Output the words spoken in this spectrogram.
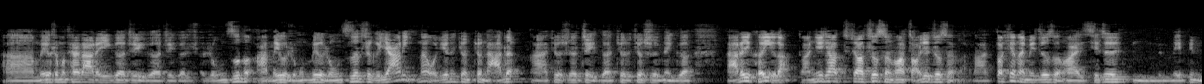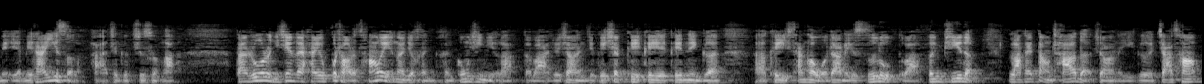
啊没有什么太大的一个这个这个融资的啊，没有融没有融资这个压力，那我觉得就就拿着啊，就是这个就是就是那个拿着就可以了啊。你想要止损的话，早就止损了啊，到现在没止损的话，其实嗯没没也没啥意思了啊，这个止损了。但如果说你现在还有不少的仓位，那就很很恭喜你了，对吧？就像你就可以像可以可以可以那个啊，可以参考我这样的一个思路，对吧？分批的拉开档差的这样的一个加仓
